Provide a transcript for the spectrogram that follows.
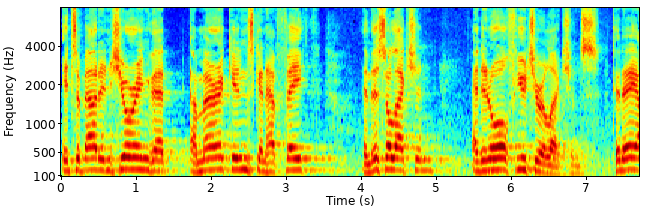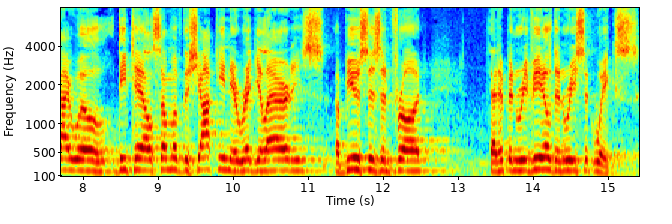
It's about ensuring that Americans can have faith in this election and in all future elections. Today, I will detail some of the shocking irregularities, abuses, and fraud that have been revealed in recent weeks.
